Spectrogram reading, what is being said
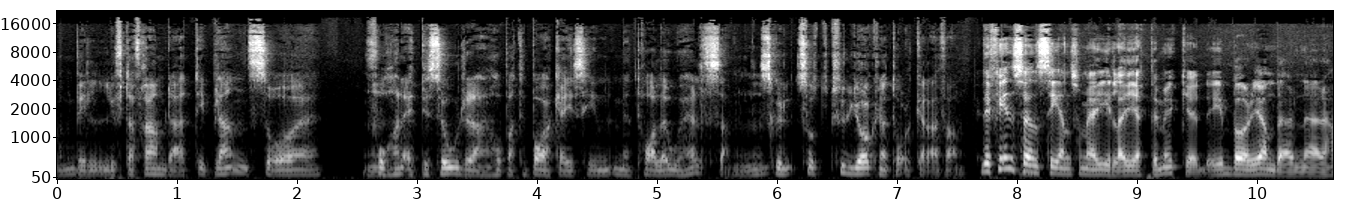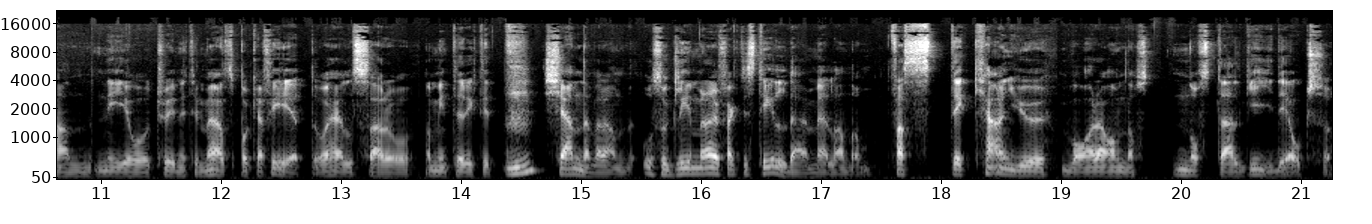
man vill lyfta fram där, att ibland så eh, får Mm. han episoder där han hoppar tillbaka i sin mentala ohälsa. Skulle, så skulle jag kunna tolka det i alla fall. Det finns en scen som jag gillar jättemycket. Det är i början där när han, Neo och Trinity möts på kaféet och hälsar och de inte riktigt Mm. känner varandra. Och så glimrar det faktiskt till där mellan dem. Fast det kan ju vara av nos- nostalgi det också.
